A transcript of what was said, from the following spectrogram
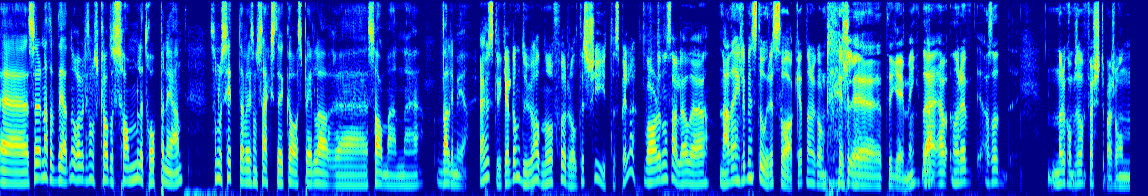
Uh, så det er nettopp det at nå har vi liksom klart å samle troppene igjen. Så nå sitter vi liksom seks stykker og spiller uh, sammen uh, veldig mye. Jeg husker ikke helt om du hadde noe forhold til skytespillet. Var det noe særlig av det? Nei, det er egentlig min store svakhet når det kommer til, til gaming. Det er, jeg, når, det, altså, når det kommer til sånn førsteperson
